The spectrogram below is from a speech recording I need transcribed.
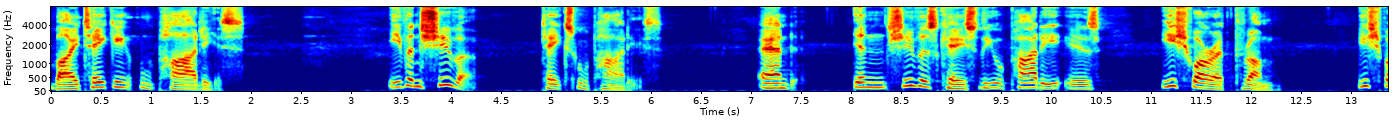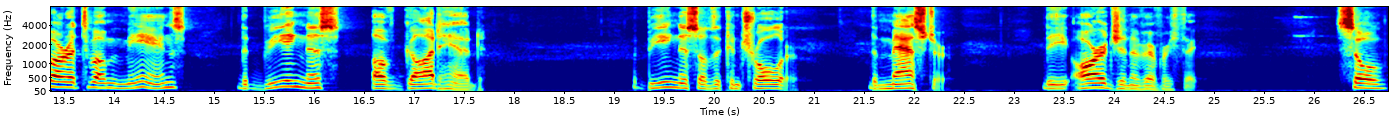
by taking upadhis. Even Shiva takes upadhis. And in Shiva's case, the upadhi is Ishwaratvam. Ishwaratvam means the beingness of Godhead the beingness of the controller, the master, the origin of everything. So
